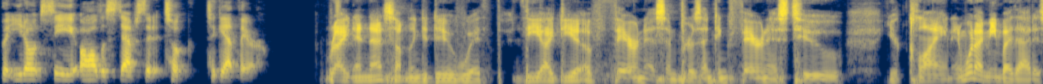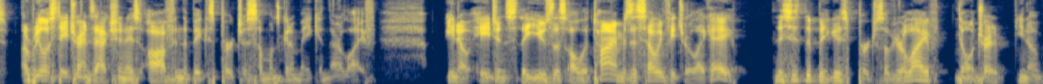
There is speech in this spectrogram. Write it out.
but you don't see all the steps that it took to get there. Right. And that's something to do with the idea of fairness and presenting fairness to your client. And what I mean by that is a real estate transaction is often the biggest purchase someone's going to make in their life. You know, agents, they use this all the time as a selling feature like, hey, this is the biggest purchase of your life. Don't try to, you know,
